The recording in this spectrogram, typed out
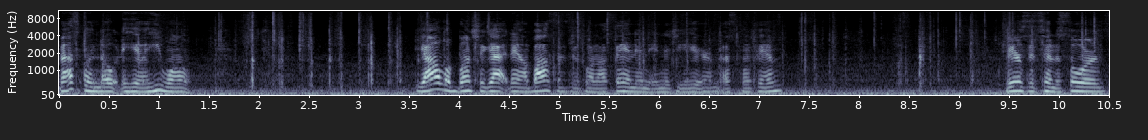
Masculine know what the hell he want. Y'all a bunch of goddamn bosses is what I'm saying in the energy here, masculine fam. There's the Ten of Swords.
